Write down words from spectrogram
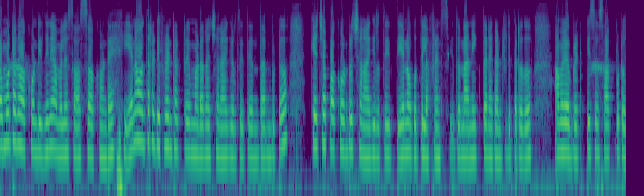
ಟೊಮೊಟೊನೂ ಹಾಕ್ಕೊಂಡಿದ್ದೀನಿ ಆಮೇಲೆ ಸಾಸ್ ಹಾಕ್ಕೊಂಡೆ. ಏನೋ ಒಂಥರ ಡಿಫ್ರೆಂಟಾಗಿ ಟ್ರೈ ಮಾಡೋಣ ಚೆನ್ನಾಗಿರ್ತೈತೆ ಅಂತ ಅಂದ್ಬಿಟ್ಟು ಕೆಚಪ್ ಹಾಕ್ಕೊಂಡ್ರು ಚೆನ್ನಾಗಿರ್ತೈತೆ. ಏನೋ ಗೊತ್ತಿಲ್ಲ ಫ್ರೆಂಡ್ಸ್ ಇದು ನಾನು ಈಗ ತಾನೇ ಕಂಡುಹಿಡಿತಿರೋದು ಆಮೇಲೆ ಬ್ರೆಡ್ ಪೀಸಸ್ ಹಾಕ್ಬಿಟ್ಟು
